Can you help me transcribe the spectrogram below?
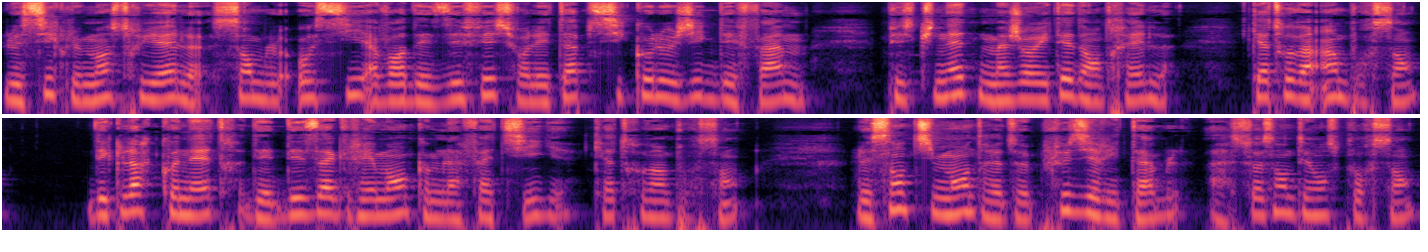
le cycle menstruel semble aussi avoir des effets sur l'état psychologique des femmes, puisqu'une nette majorité d'entre elles, 81%, déclarent connaître des désagréments comme la fatigue, 80%, le sentiment d'être plus irritable à 71%,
